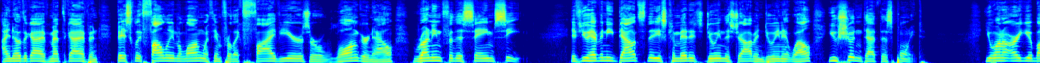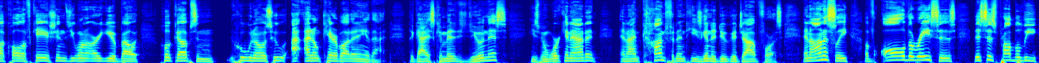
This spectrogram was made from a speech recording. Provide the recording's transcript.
I know the guy, I've met the guy, I've been basically following along with him for like five years or longer now, running for this same seat. If you have any doubts that he's committed to doing this job and doing it well, you shouldn't at this point. You want to argue about qualifications, you want to argue about hookups and who knows who. I, I don't care about any of that. The guy's committed to doing this. He's been working at it, and I'm confident he's going to do a good job for us. And honestly, of all the races, this is probably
